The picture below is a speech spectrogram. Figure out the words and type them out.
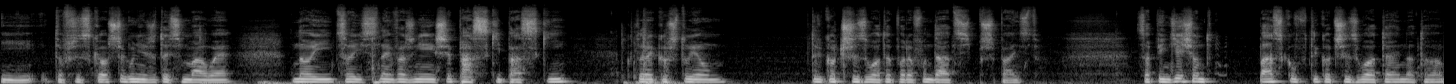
i to wszystko, szczególnie, że to jest małe. No i co jest najważniejsze, paski, paski, które kosztują tylko 3 zł po refundacji, proszę Państwa. Za 50 pasków tylko 3 zł, no to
